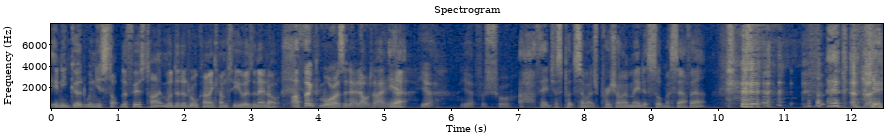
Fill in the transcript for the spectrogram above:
any good when you stopped the first time, or did it all kind of come to you as an adult? I think more as an adult. Eh? Yeah. Yeah. Yeah, for sure. Oh, that just puts so much pressure on me to sort myself out. I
